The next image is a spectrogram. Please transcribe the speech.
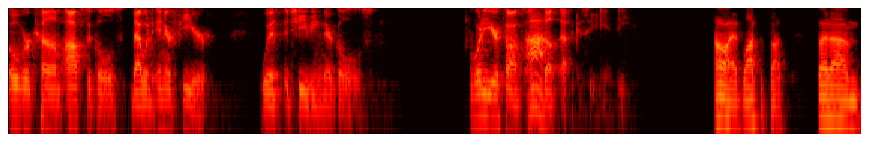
overcome obstacles that would interfere with achieving their goals. What are your thoughts on ah. self efficacy, Andy? Oh, I have lots of thoughts. But um,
